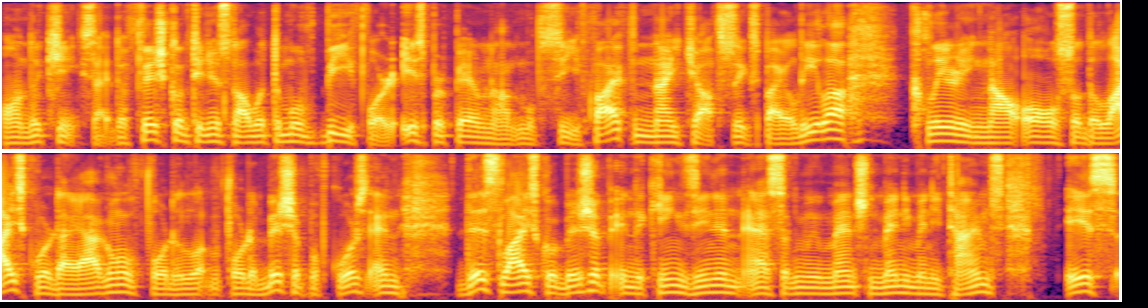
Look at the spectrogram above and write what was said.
on the king side. The fish continues now with the move b4 is preparing now move c5 knight f6 by Leela, clearing now also the light square diagonal for the for the bishop of course and this light square bishop in the king's indian as we mentioned many many times is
